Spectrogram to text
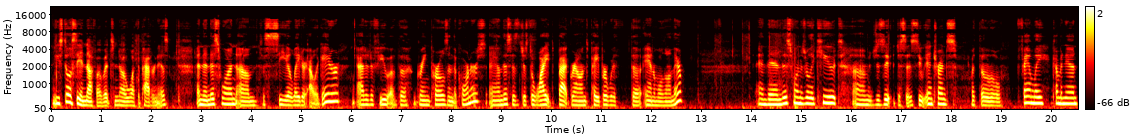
You still see enough of it to know what the pattern is. And then this one, um, just see you later alligator. Added a few of the green pearls in the corners. And this is just a white background paper with the animals on there. And then this one is really cute. Um, just, just says zoo entrance with the little family coming in.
